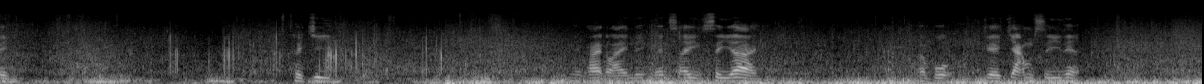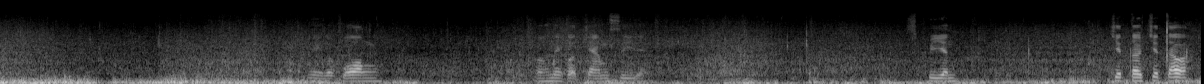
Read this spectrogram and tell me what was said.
នេះធ្វើជីនេះផែកន្លែងនេះមានស្អីស៊ីហើយតែពួកគេចាំស៊ីនេះនេះលោកបងអស់នេះគាត់ចាំស៊ីដែរស្ពានចិត្តទៅចិត្តទៅ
